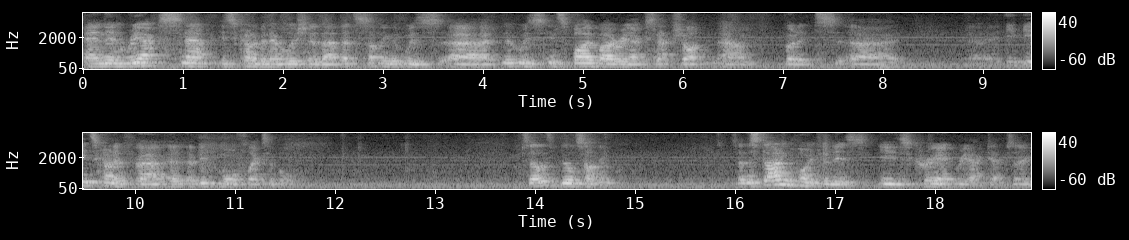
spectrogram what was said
and then React Snap is kind of an evolution of that. That's something that was uh, that was inspired by React Snapshot, um, but it's uh, it's kind of uh, a, a, bit more flexible. So let's build something. So the starting point for this is create React app. So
